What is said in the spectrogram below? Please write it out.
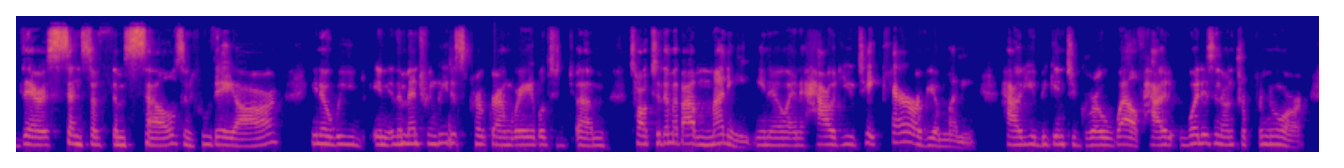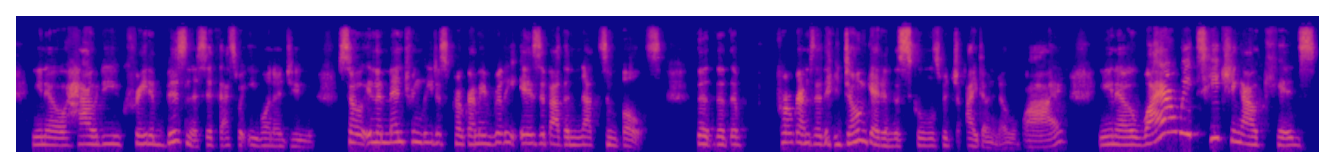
their sense of themselves and who they are. You know, we in, in the mentoring leaders program, we're able to um, talk to them about money. You know, and how do you take care of your money? How do you begin to grow wealth? How what is an entrepreneur? You know, how do you create a business if that's what you want to do? So in the mentoring leaders program, it really is about the nuts and bolts, the the, the programs that they don't get in the schools, which I don't know why. You know, why are we teaching our kids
